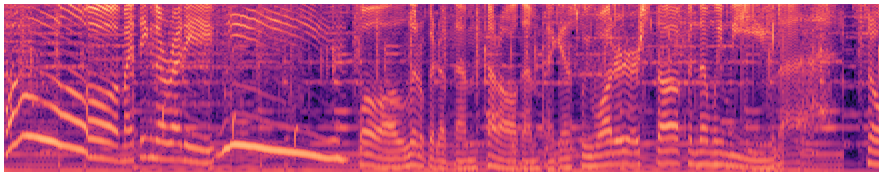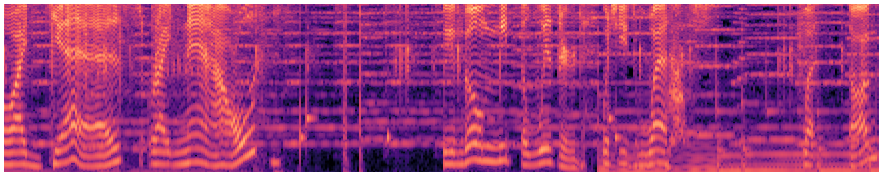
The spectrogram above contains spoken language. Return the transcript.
Oh, my things are ready. Whee! Well, a little bit of them. Not all of them. I guess we water our stuff and then we leave. So I guess right now we can go meet the wizard, which is west. What, dog?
